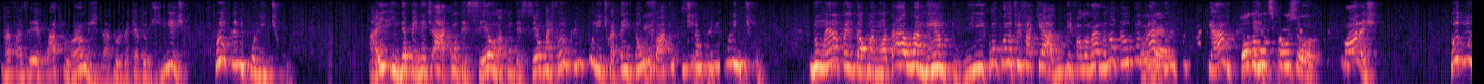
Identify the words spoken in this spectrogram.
vai fazer quatro anos, daqui a dois dias, foi um crime político. Aí, independente, ah, aconteceu, não aconteceu, mas foi um crime político. Até então, o fato é que é um crime político. Não era para ele dar uma nota, ah, eu lamento. E quando eu fui faqueado, ninguém falou nada? Não, pelo contrário, é. quando eu fui faqueado. Todo mundo se pronunciou. Horas. Todo mundo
